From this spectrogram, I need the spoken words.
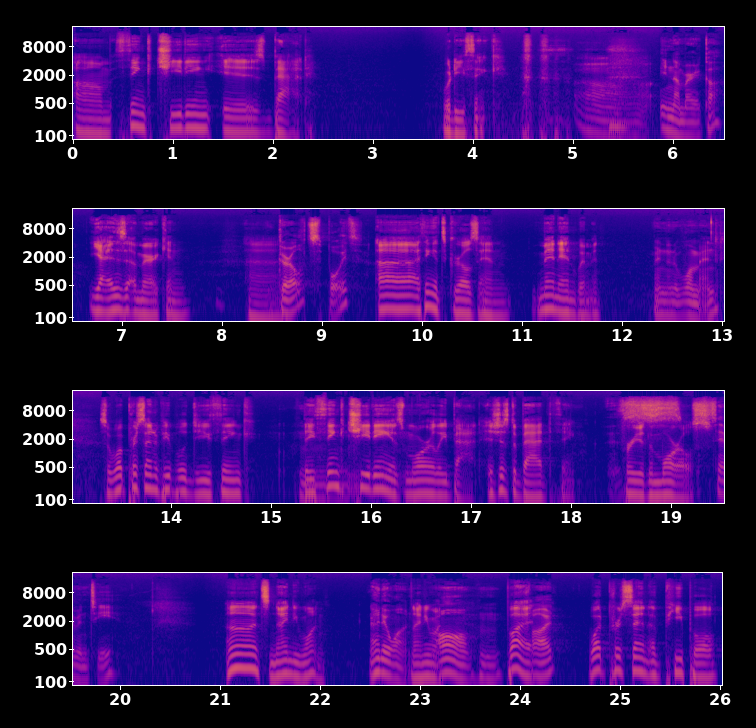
um think cheating is bad? What do you think? Uh, in America, Yeah, it is American. Uh, girls, boys, uh, I think it's girls and men and women. men and women. So, what percent of people do you think they think Hmm. cheating is morally bad? It's just a bad thing for your the morals. 70. Uh, it's 91. 91. 91. Oh, hmm. But but what percent of people,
